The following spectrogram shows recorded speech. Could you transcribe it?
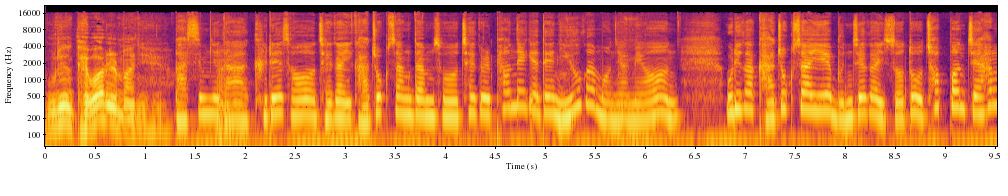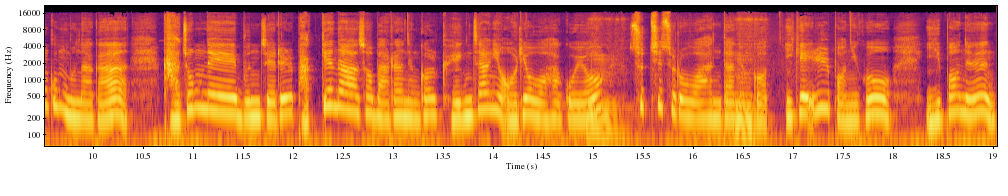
우리는 대화를 많이 해요. 맞습니다. 네. 그래서 제가 이 가족 상담소 책을 펴내게 된 음. 이유가 뭐냐면 우리가 가족 사이에 문제가 있어도 첫 번째 한국 문화가 가족 내의 문제를 밖에 나와서 말하는 걸 굉장히 어려워하고요. 음. 수치스러워한다는 음. 것. 이게 1번이고 2번은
